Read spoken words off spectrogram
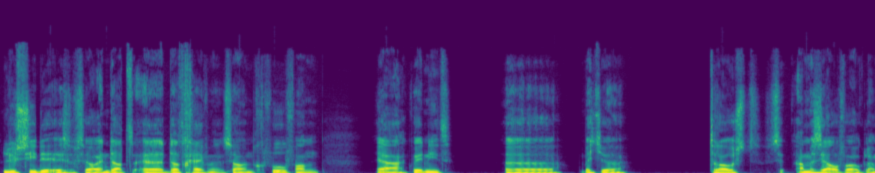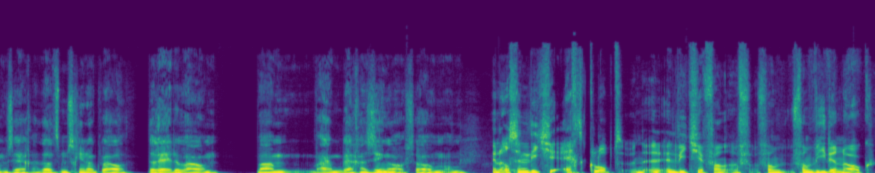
lucide is of zo. En dat, eh, dat geeft me zo'n gevoel van, ja, ik weet niet, eh, een beetje troost aan mezelf ook, laat me zeggen. Dat is misschien ook wel de reden waarom, waarom, waarom ik ben gaan zingen of zo. Om, om- En als een liedje echt klopt, een, een liedje van, van, van wie dan ook,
